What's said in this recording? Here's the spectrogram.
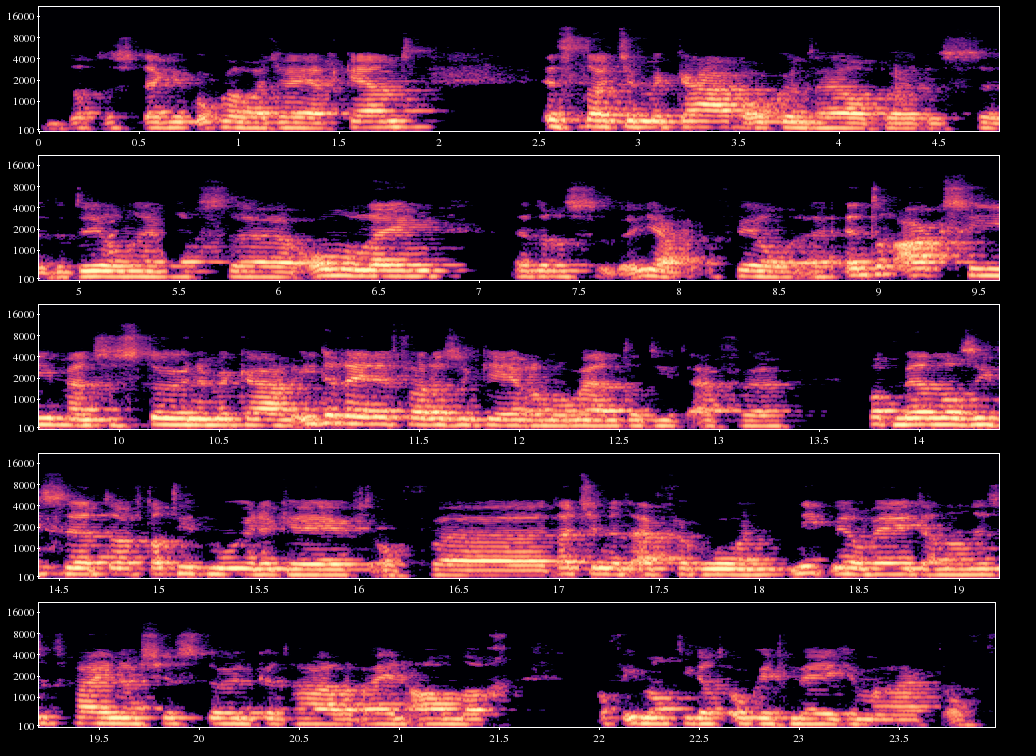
dat is denk ik ook wel wat jij herkent, is dat je elkaar ook kunt helpen. Dus eh, de deelnemers eh, onderling. Eh, er is ja, veel interactie, mensen steunen elkaar. Iedereen heeft wel eens een keer een moment dat hij het even wat minder ziet zitten, of dat hij het moeilijk heeft, of dat je het even gewoon niet meer weet. En dan is het fijn als je steun kunt halen bij een ander, of iemand die dat ook heeft meegemaakt. Of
